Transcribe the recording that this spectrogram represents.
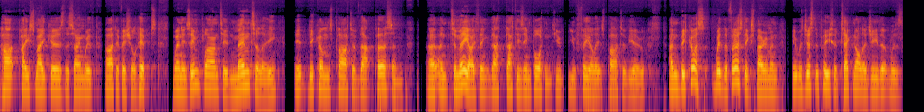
heart pacemakers. The same with artificial hips. When it's implanted mentally, it becomes part of that person. Uh, and to me, I think that that is important. You, you feel it's part of you. And because with the first experiment, it was just a piece of technology that was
